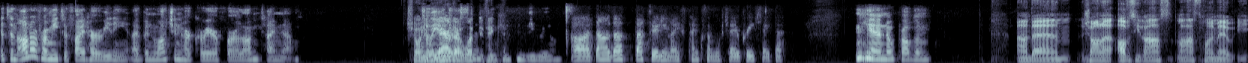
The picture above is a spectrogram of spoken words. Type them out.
it's an honor for me to fight her. Really, I've been watching her career for a long time now. Sean, So when you yeah, hear that, what do you respect is think? completely real. Oh, no, that that's really nice. Thanks so much. I appreciate that. Yeah, no problem. and um, Shauna, obviously last last time out, you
